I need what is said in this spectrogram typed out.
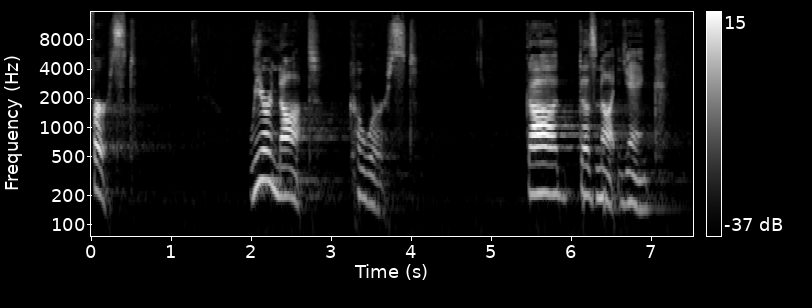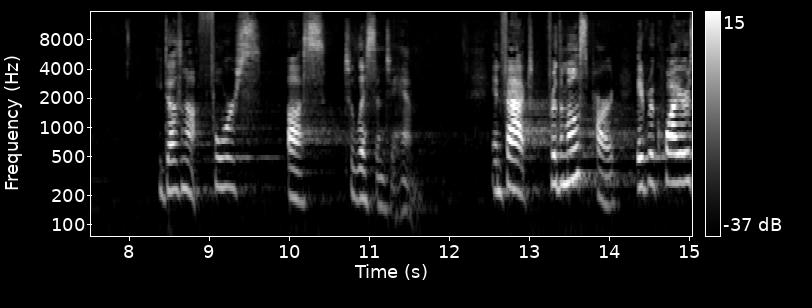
First, we are not coerced. God does not yank. He does not force us to listen to Him. In fact, for the most part, it requires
